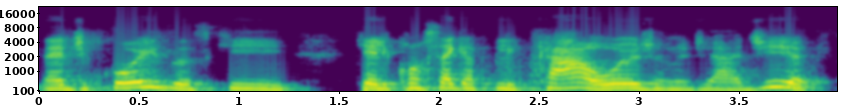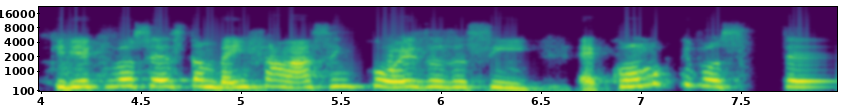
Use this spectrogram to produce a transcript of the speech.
né, de coisas que, que ele consegue aplicar hoje no dia a dia, queria que vocês também falassem coisas assim, é, como que vocês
